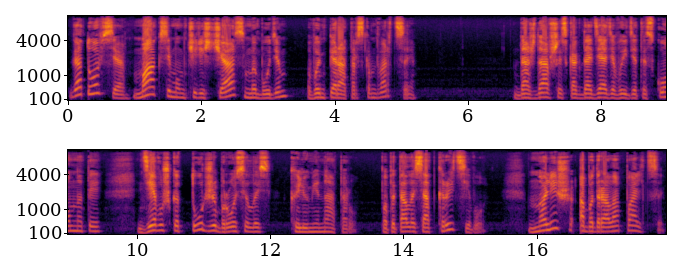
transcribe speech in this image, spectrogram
«Готовься, максимум через час мы будем в императорском дворце». Дождавшись, когда дядя выйдет из комнаты, девушка тут же бросилась к иллюминатору, попыталась открыть его, но лишь ободрала пальцы.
